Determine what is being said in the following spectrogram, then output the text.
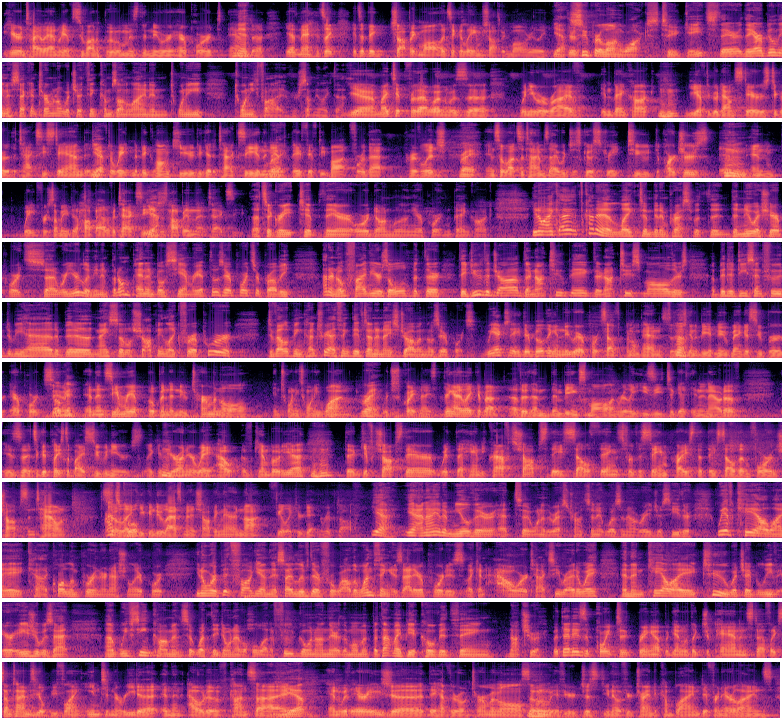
here in Thailand, we have Suvarnabhumi as the newer airport, and Yeah. uh, yeah, man, it's like it's a big shopping mall. It's like a lame shopping mall, really. Yeah, There's- super long walks to gates there. They are building a second terminal, which I think comes online in 2025 or something like that. Yeah, my tip for that one was uh, when you arrive in Bangkok, you have to go downstairs to go to the taxi stand, and you Mm-hmm. Have to wait in a big long queue to get a taxi, and then you have to pay 50 baht for that privilege. Right. And so lots of times I would just go straight to departures and, and wait for somebody to hop out of a taxi Mm. Yeah. and just hop in that taxi. That's a great tip there, or Don Mueang Airport in Bangkok. You know, I, I've kind of liked and been impressed with the, the newish airports uh, where you're living in Phnom Penh and both Siem Reap. Those airports are probably, I don't know, five years old, but they're they do the job. They're not too big. They're not too small. There's a bit of decent food to be had, a bit of nice little shopping. Like for a poor developing country, I think they've done a nice job on those airports. We actually they're building a new airport south of Phnom Penh, so there's going to be a new mega super airport soon. Okay. And then Siem Reap opened a new terminal in 2021, Right. Which is quite nice. The thing I like about other than them being small and really easy to get in and out of is uh, it's a good place to buy souvenirs. Like if you're on your way out of Cambodia, the gift shops there with the handicraft shops, they sell things for the same price that they sell them for in shops in town. So That's like cool. you can do last minute shopping there and not feel like you're getting ripped off. Yeah, yeah, and I had a meal there at uh, one of the restaurants, and it wasn't outrageous either. We have KLIA, Kuala Lumpur International Airport. You know, we're a bit foggy on this. I lived there for a while. The one thing is that airport is like an hour taxi ride away, and then KLIA two, which I believe Air Asia was at. Uh, we've seen comments that what they don't have a whole lot of food going on there at the moment, but that might be a COVID thing. Not sure. But that is a point to bring up again with like Japan and stuff. Like sometimes you'll be flying into Narita and then out of Kansai. Yep. And with Air Asia, they have their own terminal. So if you're just, you know, if you're trying to combine different airlines,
